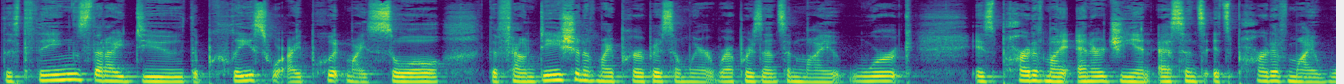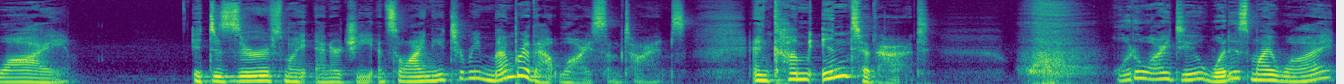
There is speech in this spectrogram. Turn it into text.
the things that I do, the place where I put my soul, the foundation of my purpose and where it represents in my work is part of my energy. and essence, it's part of my why. It deserves my energy. And so I need to remember that why sometimes and come into that. What do I do? What is my why?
